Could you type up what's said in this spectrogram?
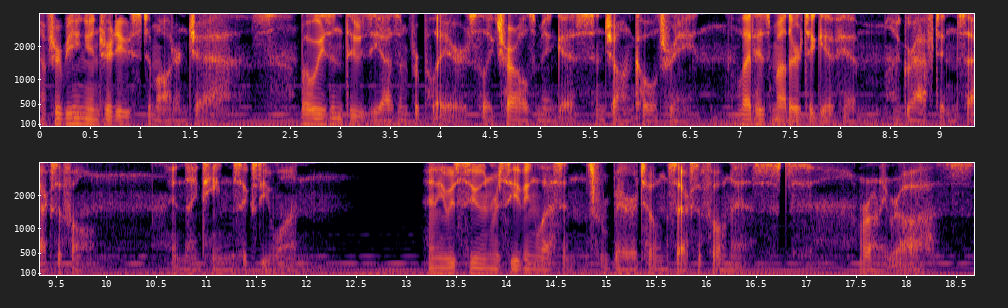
After being introduced to modern jazz, Bowie's enthusiasm for players like Charles Mingus and John Coltrane led his mother to give him a Grafton saxophone in 1961, and he was soon receiving lessons from baritone saxophonist Ronnie Ross.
